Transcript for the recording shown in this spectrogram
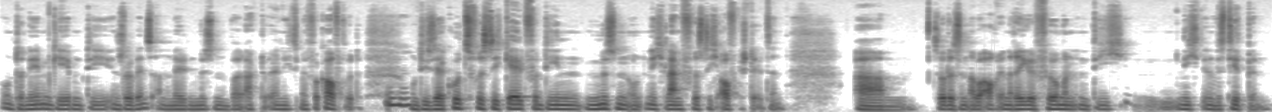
Unternehmen geben, die Insolvenz anmelden müssen, weil aktuell nichts mehr verkauft wird. Mhm. Und die sehr kurzfristig Geld verdienen müssen und nicht langfristig aufgestellt sind. Ähm, so, das sind aber auch in der Regel Firmen, in die ich nicht investiert bin.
